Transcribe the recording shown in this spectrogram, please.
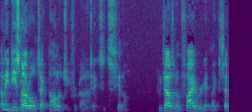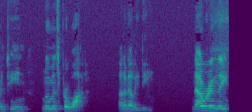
LED's not old technology, for God's sakes. It's, you know, 2005, we're getting like 17 lumens per watt out of LED. Now we're in the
